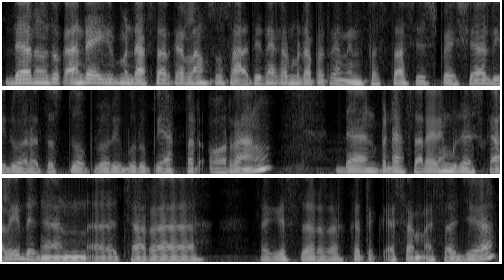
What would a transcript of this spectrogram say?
Dan untuk Anda yang ingin mendaftarkan langsung saat ini akan mendapatkan investasi spesial di Rp220.000 per orang dan pendaftarannya mudah sekali dengan uh, cara register ketik SMS saja.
